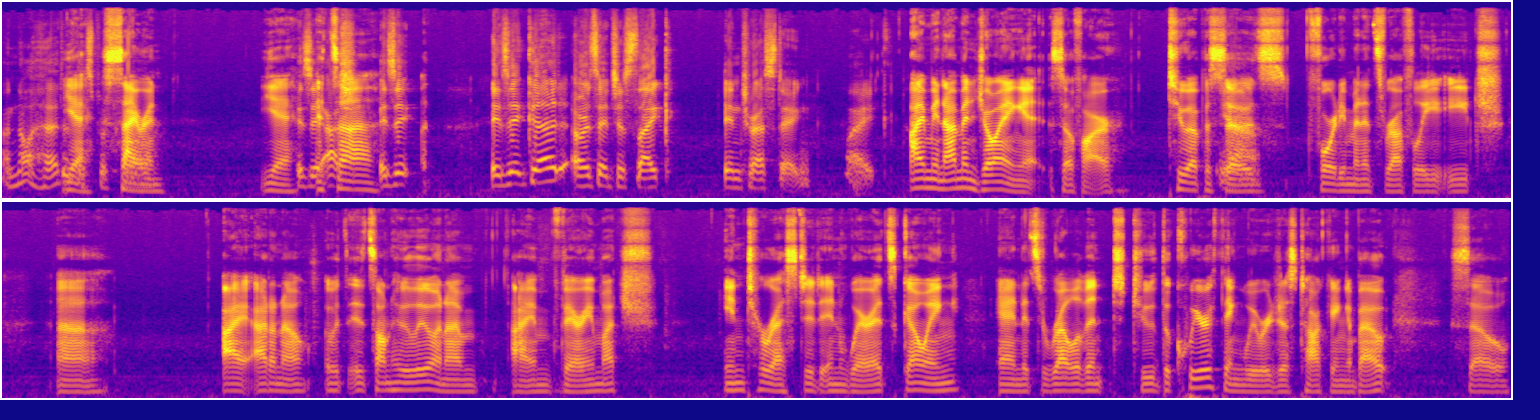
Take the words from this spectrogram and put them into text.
I've not heard of yeah, this before. Siren. Yeah, Is it? it's act- uh, is it? Is it good or is it just like interesting? Like, I mean, I'm enjoying it so far. Two episodes, 40 minutes roughly each. Uh, I I don't know. It's on Hulu, and I'm I'm very much interested in where it's going, and it's relevant to the queer thing we were just talking about. So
